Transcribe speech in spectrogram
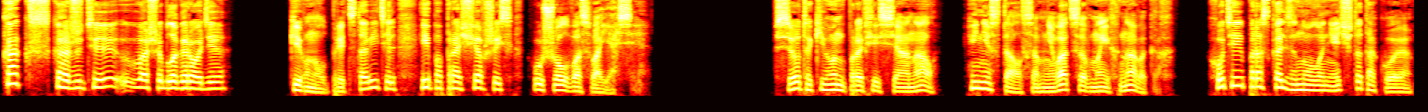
«Как скажете, ваше благородие», — кивнул представитель и, попрощавшись, ушел во свояси. Все-таки он профессионал и не стал сомневаться в моих навыках, хоть и проскользнуло нечто такое.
